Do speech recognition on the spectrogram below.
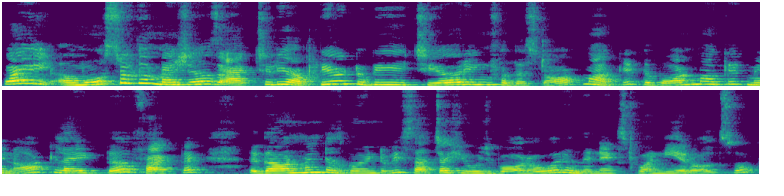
while uh, most of the measures actually appear to be cheering for the stock market, the bond market may not like the fact that the government is going to be such a huge borrower in the next one year also.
